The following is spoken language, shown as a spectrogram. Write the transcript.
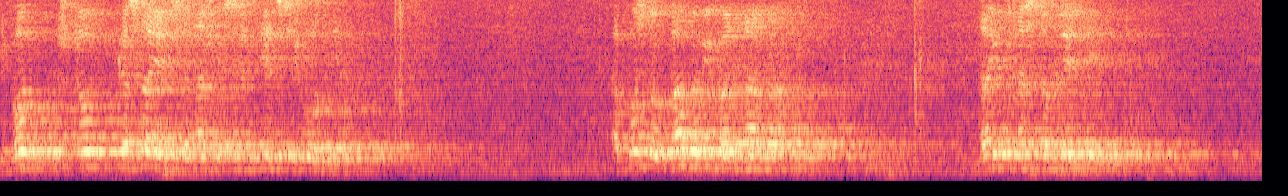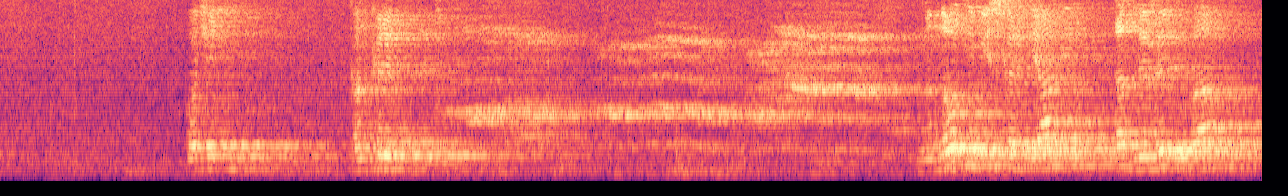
И вот что касается наших сердец сегодня. Апостол Павел и Варнава дают наставление, очень конкретное. Многими скорбями надлежит вам,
